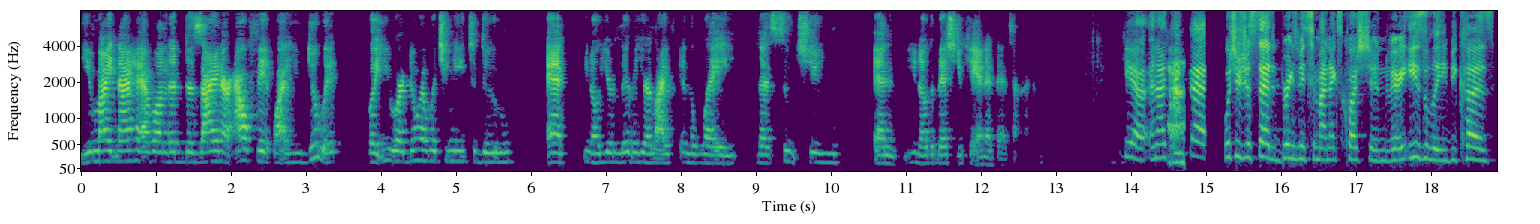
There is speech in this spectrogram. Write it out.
you might not have on the designer outfit while you do it but you are doing what you need to do and you know you're living your life in the way that suits you and you know the best you can at that time. Yeah and i think that what you just said brings me to my next question very easily because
